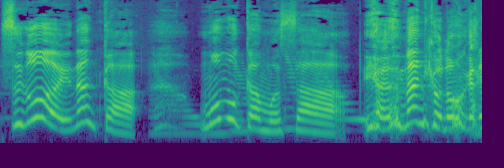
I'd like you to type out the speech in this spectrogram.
すごいなんかももかもさいや何この音楽？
